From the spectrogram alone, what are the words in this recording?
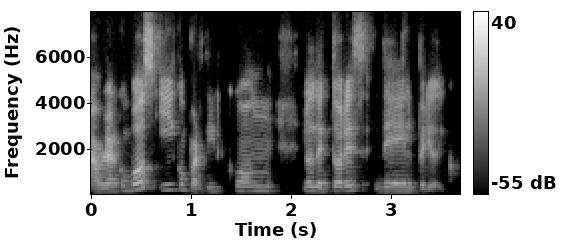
hablar con vos y compartir con los lectores del periódico.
